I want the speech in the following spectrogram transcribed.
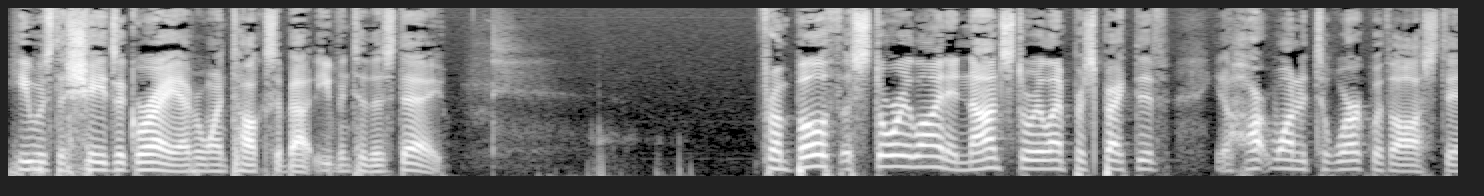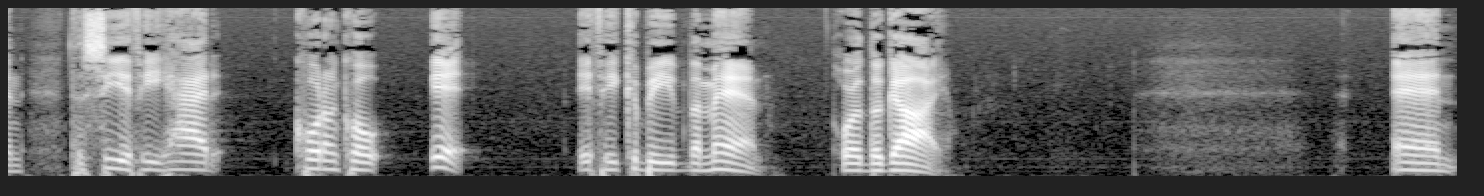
He was the shades of gray everyone talks about even to this day. From both a storyline and non-storyline perspective, you know, Hart wanted to work with Austin to see if he had quote unquote it, if he could be the man or the guy and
